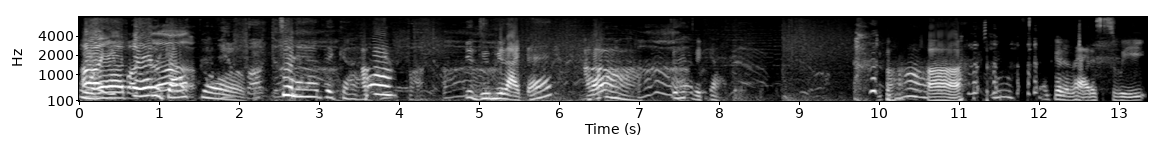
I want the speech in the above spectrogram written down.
Oh, you What? There we go. up. You fucked up. Damn it, God. You fucked up. You do me like that? Ah. Damn it, God. Ah. I could have had a sweet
